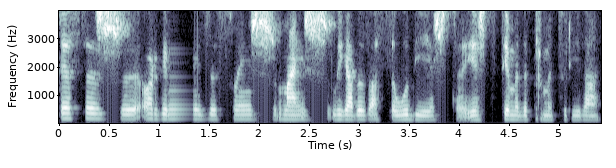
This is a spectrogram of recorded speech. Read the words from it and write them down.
essas eh, organizações mais ligadas à saúde e este, este tema da prematuridade.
